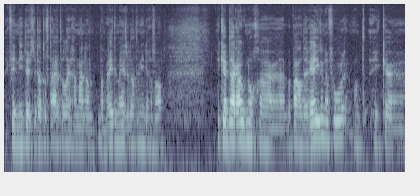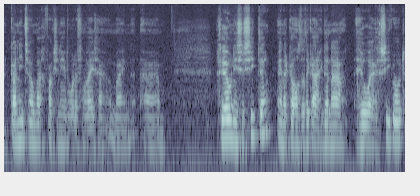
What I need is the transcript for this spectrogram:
Ik vind niet dat je dat hoeft uit te leggen, maar dan, dan weten mensen dat in ieder geval. Ik heb daar ook nog uh, bepaalde redenen voor, want ik kan niet zomaar gevaccineerd worden vanwege mijn uh, chronische ziekte en de kans dat ik eigenlijk daarna heel erg ziek word.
